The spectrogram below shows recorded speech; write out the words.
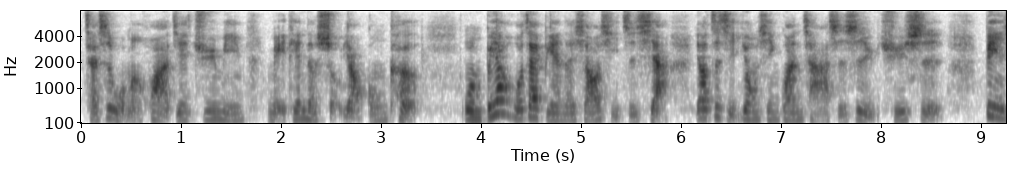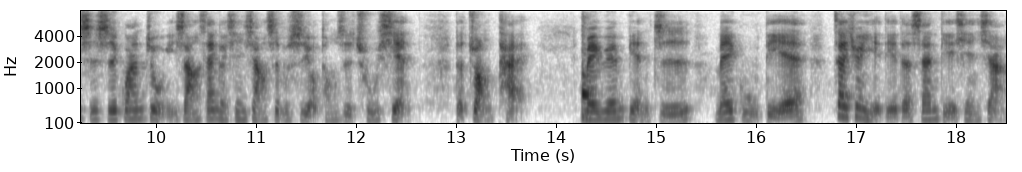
才是我们华尔街居民每天的首要功课。我们不要活在别人的消息之下，要自己用心观察时事与趋势，并时时关注以上三个现象是不是有同时出现的状态：美元贬值、美股跌、债券也跌的三跌现象。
